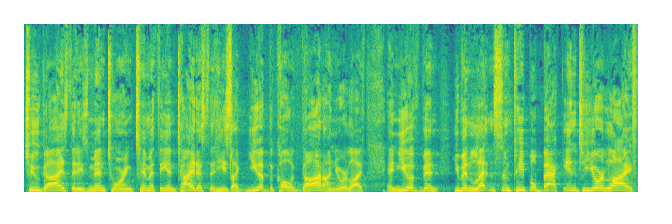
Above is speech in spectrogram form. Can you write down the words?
two guys that he's mentoring, Timothy and Titus, that he's like, you have the call of God on your life, and you have been, you've been letting some people back into your life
